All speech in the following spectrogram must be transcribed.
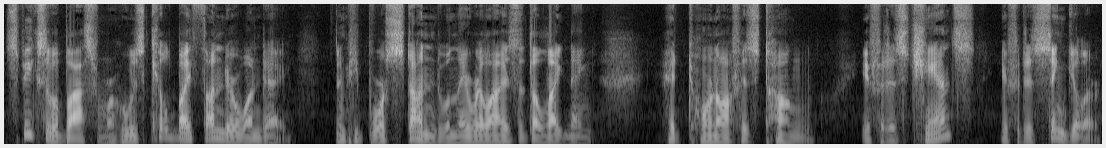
speaks of a blasphemer who was killed by thunder one day, and people were stunned when they realized that the lightning had torn off his tongue. If it is chance, if it is singular,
